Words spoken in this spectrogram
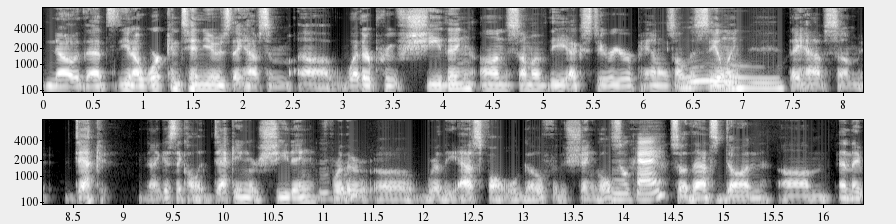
no, that's you know work continues. They have some uh, weatherproof sheathing on some of the exterior panels on the ceiling. They have some deck. I guess they call it decking or sheeting for the uh, where the asphalt will go for the shingles. Okay. So that's done. Um, and they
